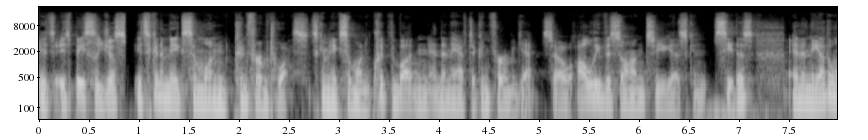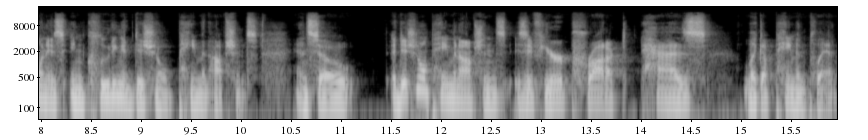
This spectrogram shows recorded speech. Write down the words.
It's, it's basically just, it's going to make someone confirm twice. It's going to make someone click the button and then they have to confirm again. So I'll leave this on so you guys can see this. And then the other one is including additional payment options. And so additional payment options is if your product has like a payment plan,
